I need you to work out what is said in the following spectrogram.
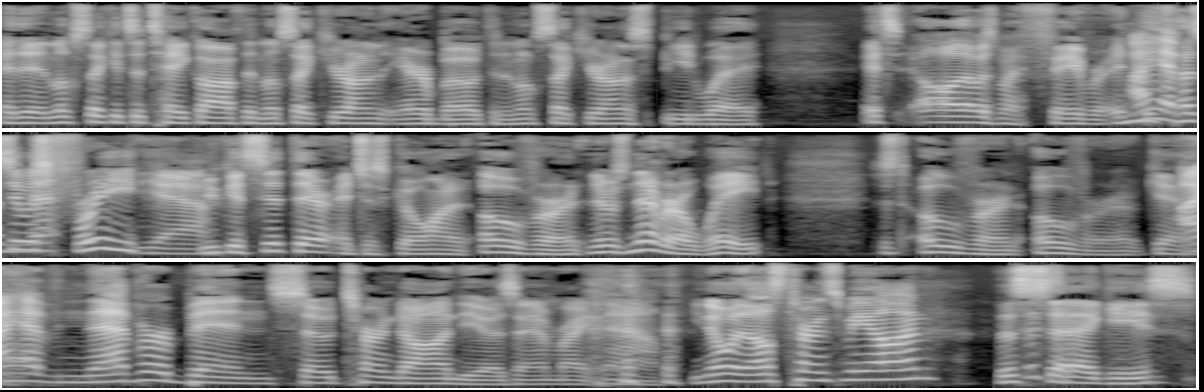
And then it looks like it's a takeoff. Then it looks like you're on an airboat. Then it looks like you're on a speedway. It's oh, that was my favorite. And because it was met- free, Yeah. you could sit there and just go on it over. There was never a wait, just over and over again. I have never been so turned on to you as I am right now. you know what else turns me on? the, Saggies.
